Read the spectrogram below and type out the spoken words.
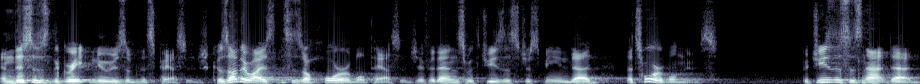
And this is the great news of this passage. Because otherwise, this is a horrible passage. If it ends with Jesus just being dead, that's horrible news. But Jesus is not dead.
